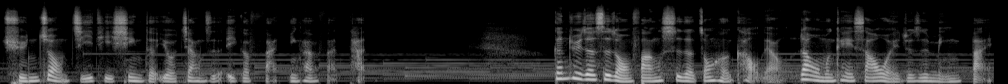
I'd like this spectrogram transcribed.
群众集体性的有这样子的一个反应和反弹。根据这四种方式的综合考量，让我们可以稍微就是明白。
